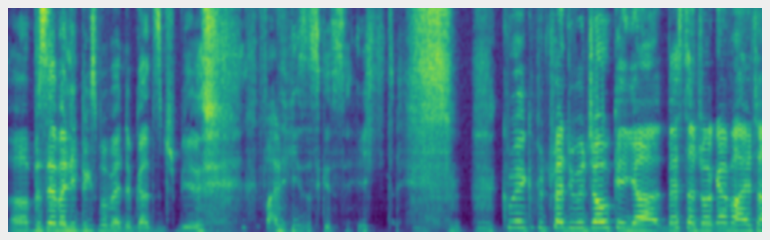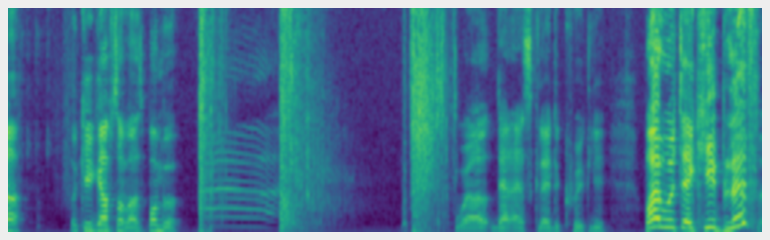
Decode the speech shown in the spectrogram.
uh, bisher mein Lieblingsmoment im ganzen Spiel. Vor allem dieses Gesicht. Quick, pretend you were joking. Ja, bester Joke ever, Alter. Okay, gab's noch was. Bombe. Well, that escalated quickly. Why would they keep live,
